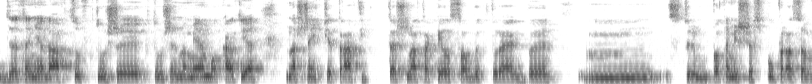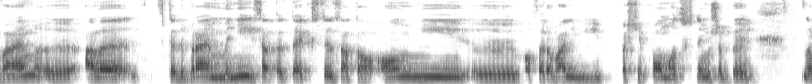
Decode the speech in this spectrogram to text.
zleceniodawców, którzy, którzy no miałem okazję na szczęście trafić też na takie osoby, które jakby mm, z którymi potem jeszcze współpracowałem, y, ale wtedy brałem mniej za te teksty, za to oni y, oferowali mi właśnie pomoc w tym, żeby no,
